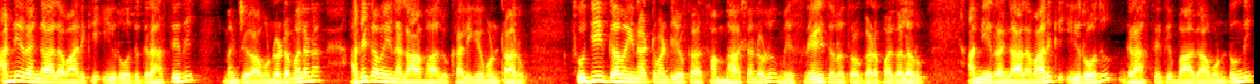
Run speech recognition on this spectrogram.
అన్ని రంగాల వారికి ఈరోజు గ్రహస్థితి మంచిగా ఉండటం వలన అధికమైన లాభాలు కలిగి ఉంటారు. సుదీర్ఘమైనటువంటి యొక్క సంభాషణలు మీ స్నేహితులతో గడపగలరు. అన్ని రంగాల వారికి ఈరోజు గ్రహస్థితి బాగా ఉంటుంది.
